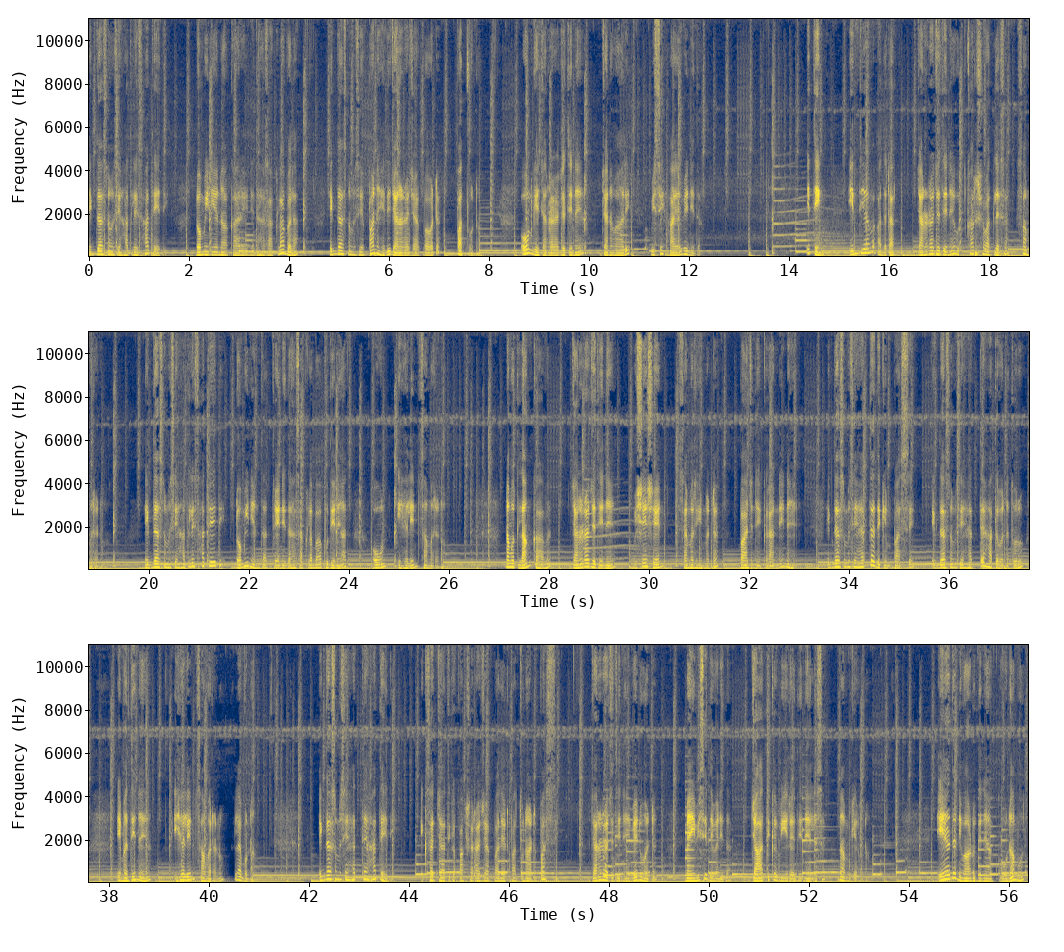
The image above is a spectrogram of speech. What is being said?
එක්දස් නමසය හතලිස් හතේදී ඩොමිනියනාකාරය නිදහසක් ලබල එක්දස් නමසය පණහෙදි ජනරජයක් බවට පත්වුණ. ඔවුන්ගේ ජනරජතිනය ජනවාරි විසි හය විනිද. ඉතිං ඉන්දියාව අදටත් ජනරජදිනය උත්කර්ශවත් ලෙස සමරනවා. එක්දස් නමසේ හතලිස් හතේදී ඩොමිනියන් තත්ත්වය නිදහසක් ලබාපු දිනයත් ඔවුන් ඉහලින් සමරනවා. නමුත් ලංකාව ජනරජදිනය විශේෂයෙන් සැමරීමට භාජනය කරන්නේ නැහැ. එක්දසමසය හැත්ත දෙකින් පස්සේ එක්දසමසය හැත්තෑ හතවනතුරු එම දිනය ඉහලින් සමරනු ලැබුණා. එක්දසමසය හැත්තෑ හතේදී එක්සත් ජාතික පක්ෂ රජයක් බලයට පත් වනාට පස්සේ ජනරජදිනය වෙනුවට මැයි විසි දෙවනිද ජාතික වීරදිනය ලෙස නම් කෙරුණා. එයද නිවාඩු දිනයක් වූ නමුත්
